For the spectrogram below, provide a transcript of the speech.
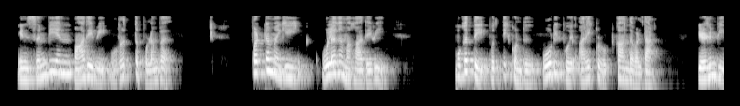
என் செம்பியன் மாதேவி உரத்து புலம்ப பட்டமகி உலக மகாதேவி முகத்தை பொத்திக் கொண்டு ஓடிப்போய் அறைக்குள் உட்கார்ந்தவள்தான். எழும்பி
